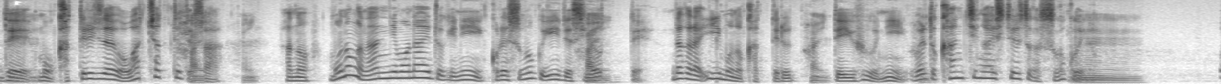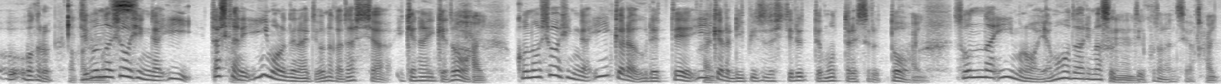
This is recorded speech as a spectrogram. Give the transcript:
で、もう買ってる時代は終わっちゃっててさ、あの物が何にもない時にこれすごくいいですよって、だからいいもの買ってるっていうふうに割と勘違いしてる人がすごく多いの。わかる？自分の商品がいい。確かにいいものでないと世の中出しちゃいけないけど、はい、この商品がいいから売れてい。いからリピートしてるって思ったりすると、はい、そんないいものは山ほどありますっていうことなんですよ。わ、はい、か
